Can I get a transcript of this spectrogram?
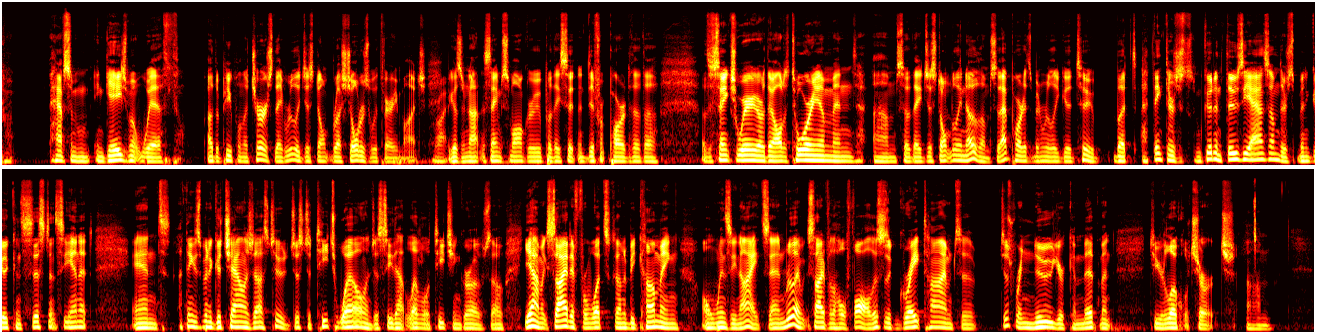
have some engagement with other people in the church they really just don't brush shoulders with very much right. because they're not in the same small group or they sit in a different part of the of the sanctuary or the auditorium. And um, so they just don't really know them. So that part has been really good too. But I think there's some good enthusiasm. There's been good consistency in it. And I think it's been a good challenge to us too just to teach well and just see that level of teaching grow. So yeah I'm excited for what's going to be coming on Wednesday nights. And really I'm excited for the whole fall. This is a great time to just renew your commitment to your local church. Um,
